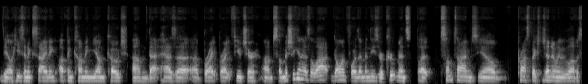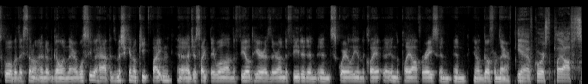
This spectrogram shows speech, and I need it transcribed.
you know, he's an exciting up and coming young coach um, that has a, a, bright, bright future. Um, so Michigan has a lot going for them in these recruitments, but sometimes, you know, prospects genuinely love a school, but they still don't end up going there. We'll see what happens. Michigan will keep fighting, uh, just like they will on the field here, as they're undefeated and, and squarely in the clay, in the playoff race, and and you know go from there. Yeah, of course, playoffs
